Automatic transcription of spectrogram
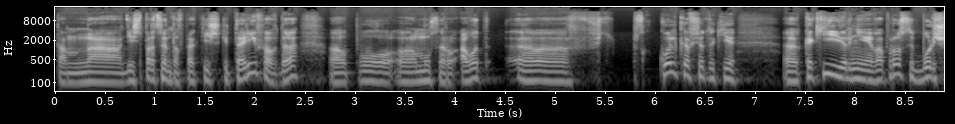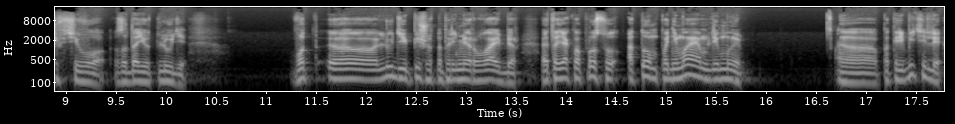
там, на 10% практически тарифов да, по мусору. А вот э, сколько все-таки, какие, вернее, вопросы больше всего задают люди? Вот э, люди пишут, например, в Viber, это я к вопросу о том, понимаем ли мы, э, потребители,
